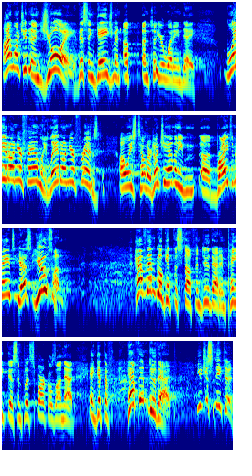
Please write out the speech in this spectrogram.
I want you to enjoy this engagement up until your wedding day. Lay it on your family, lay it on your friends. I always tell her, Don't you have any uh, bridesmaids? Yes, use them. have them go get the stuff and do that and paint this and put sparkles on that and get the. Have them do that. You just need to.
